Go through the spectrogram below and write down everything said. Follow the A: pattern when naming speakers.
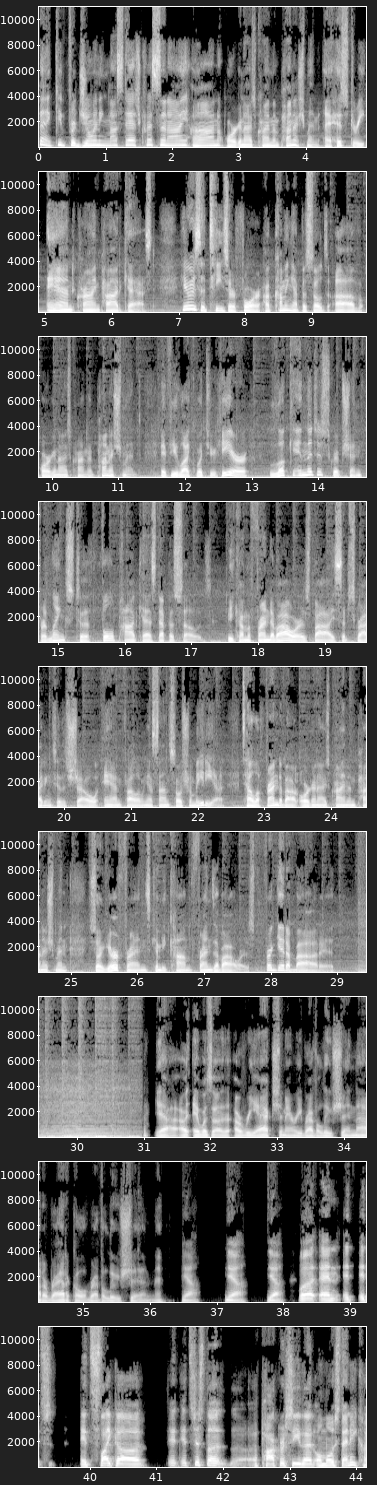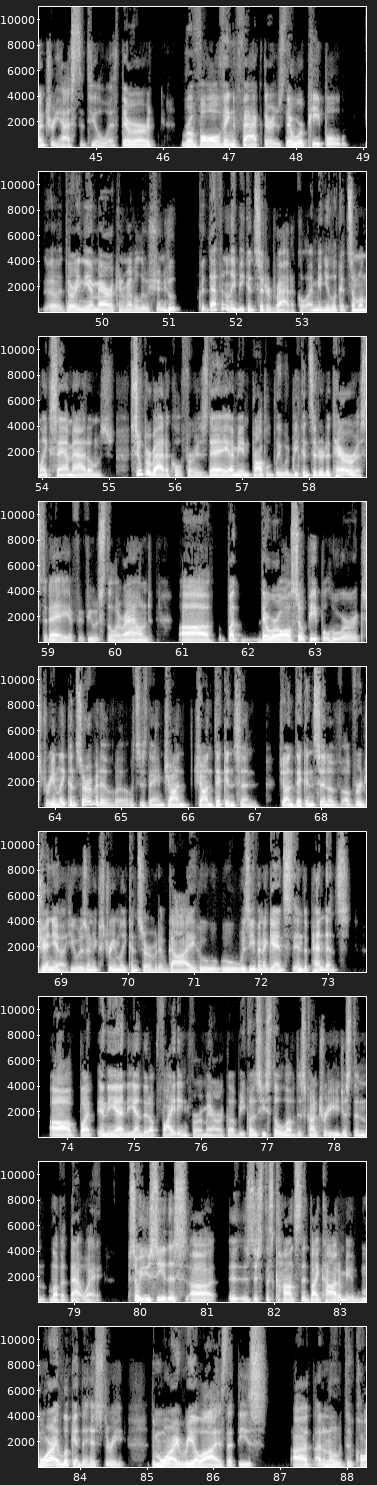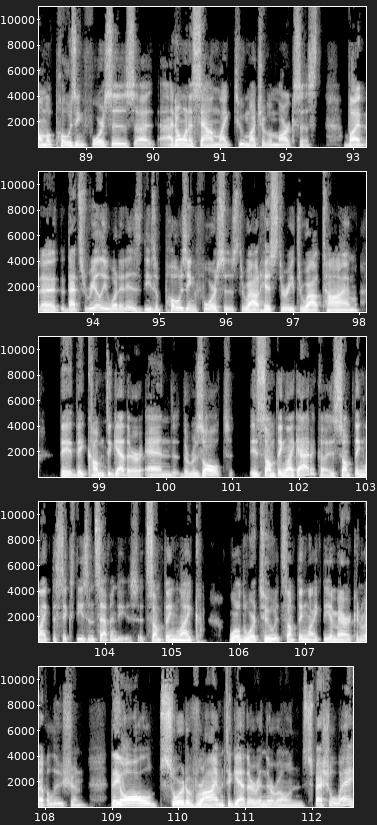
A: Thank you for joining Mustache Chris and I on Organized Crime and Punishment, a history and crime podcast. Here is a teaser for upcoming episodes of Organized Crime and Punishment. If you like what you hear, look in the description for links to full podcast episodes. Become a friend of ours by subscribing to the show and following us on social media. Tell a friend about organized crime and punishment so your friends can become friends of ours. Forget about it. Yeah, uh, it was a, a reactionary revolution, not a radical revolution.
B: Yeah, yeah, yeah. Well, and it, it's it's like a it, it's just a, a hypocrisy that almost any country has to deal with. There are revolving factors. There were people uh, during the American Revolution who could definitely be considered radical. I mean, you look at someone like Sam Adams, super radical for his day. I mean, probably would be considered a terrorist today if, if he was still around. Uh, but there were also people who were extremely conservative. Uh, what's his name? John, John Dickinson. John Dickinson of, of Virginia. He was an extremely conservative guy who, who was even against independence. Uh, but in the end, he ended up fighting for America because he still loved his country. He just didn't love it that way. So you see this, uh, is just this constant dichotomy. The more I look into history, the more I realize that these, uh, I don't know what to call them opposing forces. Uh, I don't want to sound like too much of a Marxist, but uh, that's really what it is. These opposing forces throughout history, throughout time, they, they come together and the result is something like Attica, is something like the 60s and 70s. It's something like World War II. It's something like the American Revolution. They all sort of rhyme together in their own special way.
